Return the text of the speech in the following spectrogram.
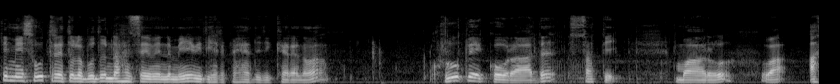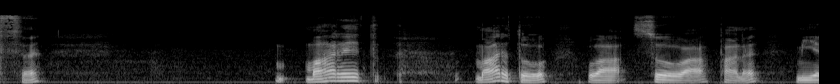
ඉතින් මේ සූත්‍රය තුල බුදුන් වහන්සේ මෙන්න මේ විදිහට පැහැදිලි කරනවා. රූපේ කෝරාද සති මාරෝ වා අස්ස. මාරේ මාරතෝ වා සෝවා පන මියති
